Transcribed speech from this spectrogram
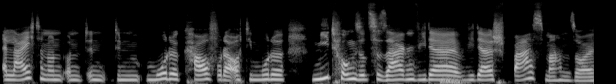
erleichtern und, und in, den Modekauf oder auch die Modemietung sozusagen wieder, wieder Spaß machen soll.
